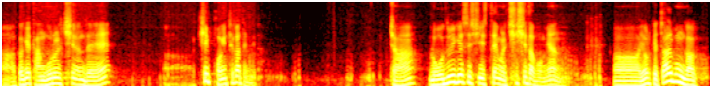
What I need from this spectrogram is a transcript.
아, 그게 당구를 치는 데에 어, 키 포인트가 됩니다. 자, 로드리게스 시스템을 치시다 보면 어, 이렇게 짧은 각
